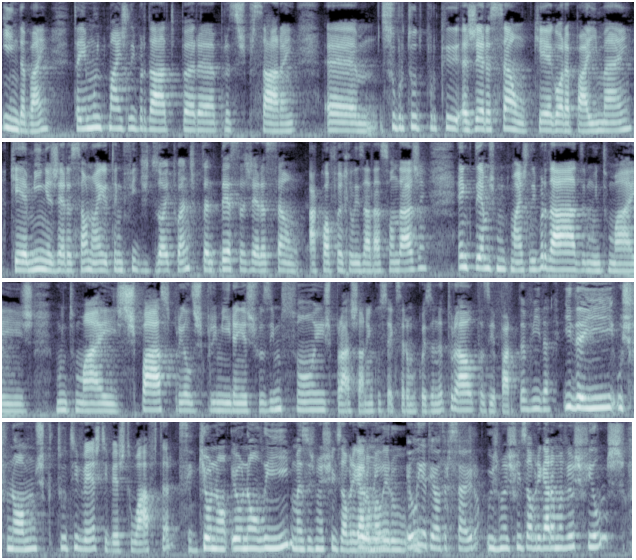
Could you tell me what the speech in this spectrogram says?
E ainda bem, têm muito mais liberdade para, para se expressarem, ahm, sobretudo porque a geração que é agora pai e mãe, que é a minha geração, não é? Eu tenho filhos de 18 anos, portanto, dessa geração à qual foi realizada a sondagem, em que demos muito mais liberdade, muito mais, muito mais espaço para eles exprimirem as suas emoções, para acharem que o sexo era uma coisa natural, fazia parte da vida. E daí os fenómenos que tu tiveste, tiveste o After, Sim. que eu não, eu não li, mas os meus filhos obrigaram-me a ler o, eu li até ao terceiro. Os meus filhos obrigaram-me a ver os filmes.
